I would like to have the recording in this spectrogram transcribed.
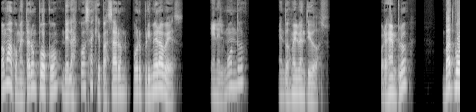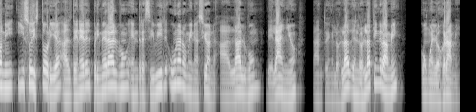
vamos a comentar un poco de las cosas que pasaron por primera vez en el mundo en 2022. Por ejemplo, Bad Bunny hizo historia al tener el primer álbum en recibir una nominación al álbum del año, tanto en los, en los Latin Grammy como en los Grammy.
